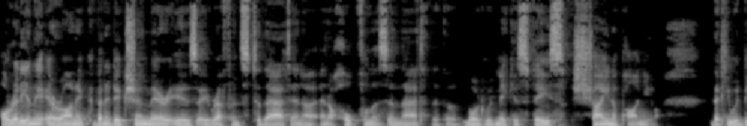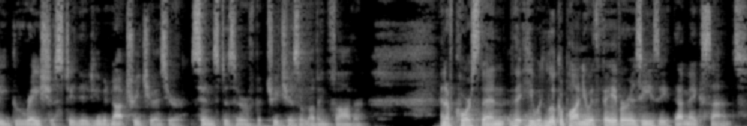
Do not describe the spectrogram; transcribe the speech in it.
already in the Aaronic benediction, there is a reference to that and a, and a hopefulness in that, that the Lord would make his face shine upon you, that he would be gracious to you, that he would not treat you as your sins deserve, but treat you as a loving father. And of course, then that he would look upon you with favor is easy. That makes sense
